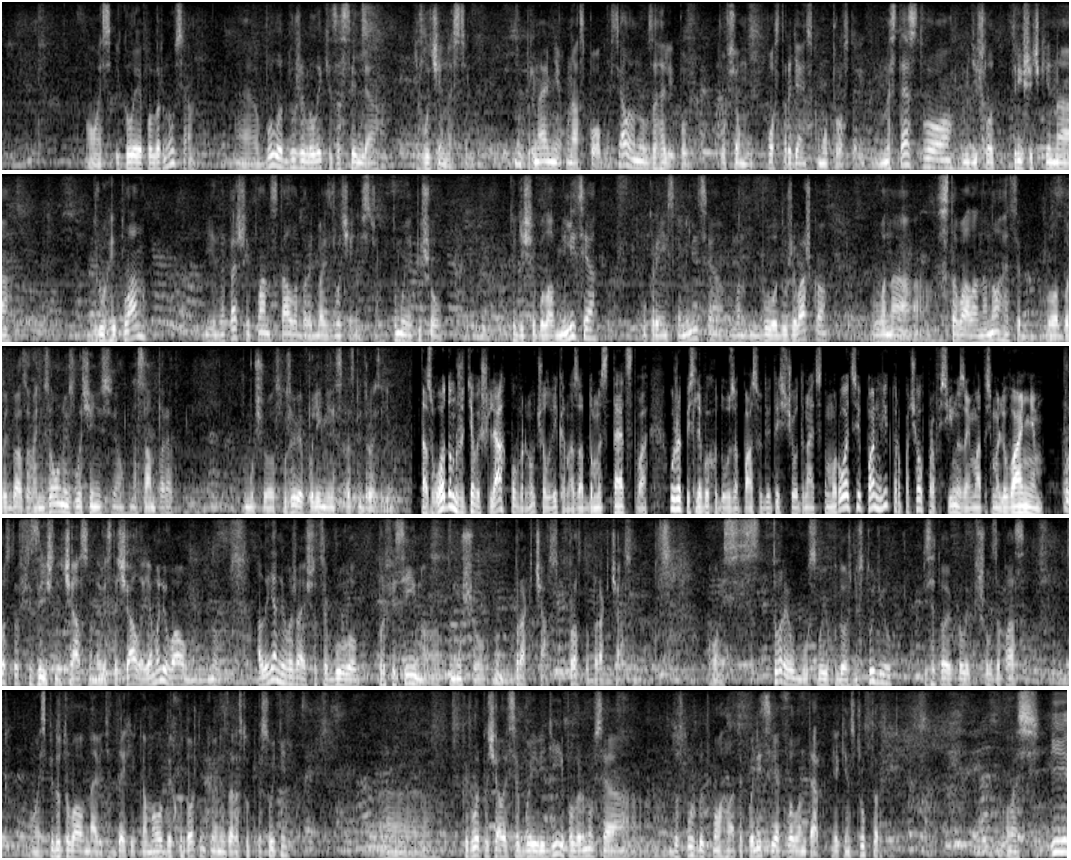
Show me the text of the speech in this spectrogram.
Ось. І коли я повернувся, е, було дуже велике засилля злочинності. Ну, принаймні у нас по області, але воно взагалі по, по всьому пострадянському просторі. Мистецтво відійшло трішечки на другий план, і на перший план стала боротьба зі злочинністю. Тому я пішов. Тоді ще була міліція, українська міліція. Було дуже важко. Вона ставала на ноги. Це була боротьба з організованою злочинністю насамперед, тому що служив я по лінії спецпідрозділів. Та згодом життєвий шлях повернув чоловіка назад до мистецтва. Уже після виходу у запас у 2011 році пан Віктор почав професійно займатися малюванням. Просто фізично часу не вистачало. Я малював, ну але я не вважаю, що це було професійно, тому що ну, брак часу, просто брак часу. Ось створив був свою художню студію після того, коли пішов запас. Ось підготував навіть декілька молодих художників, вони зараз тут присутні. Е, Коли почалися бойові дії, повернувся до служби допомагати поліції як волонтер, як інструктор. Ось. І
